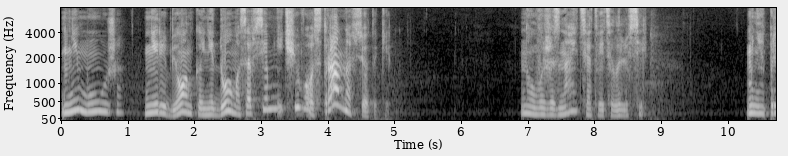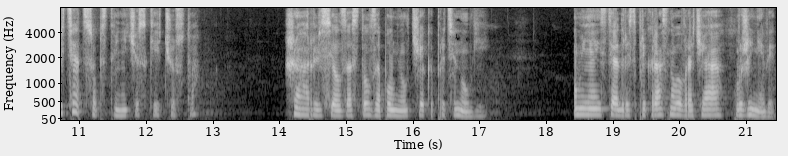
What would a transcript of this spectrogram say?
ни мужа, ни ребенка, ни дома, совсем ничего. Странно все-таки. «Ну, вы же знаете», — ответила Люсиль, — «мне притят собственнические чувства». Шарль сел за стол, заполнил чек и протянул ей. «У меня есть адрес прекрасного врача в Женеве.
